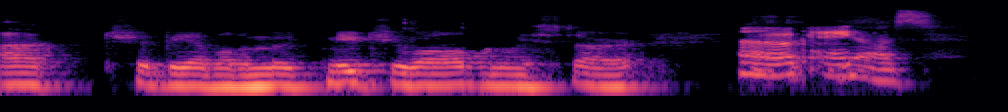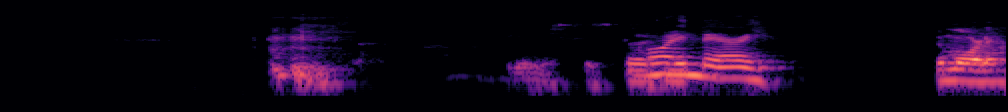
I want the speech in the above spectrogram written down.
I should be able to mute, mute you all when we start. Oh, okay. Yes. Good morning, Barry. Good morning.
